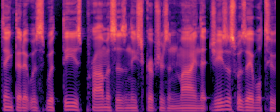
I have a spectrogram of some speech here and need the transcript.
think that it was with these promises and these scriptures in mind that Jesus was able to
